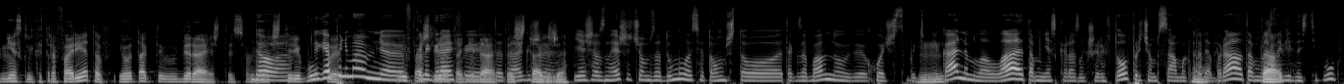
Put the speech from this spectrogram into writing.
несколько трафаретов, и вот так ты выбираешь. То есть он Да. четыре буквы. Ну, я понимаю, у меня в каллиграфии они, да, это так так же. же. Я сейчас, знаешь, о чем задумалась? О том, что так забавно, э, хочется быть Мгм. уникальным, ла-ла, там несколько разных шрифтов, причем сам их Так. подобрал, там Так. разновидности букв.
